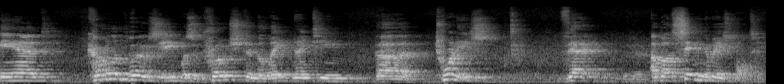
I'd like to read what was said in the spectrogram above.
and Cumberland Posey was approached in the late Uh, 1920s that about saving a baseball team.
